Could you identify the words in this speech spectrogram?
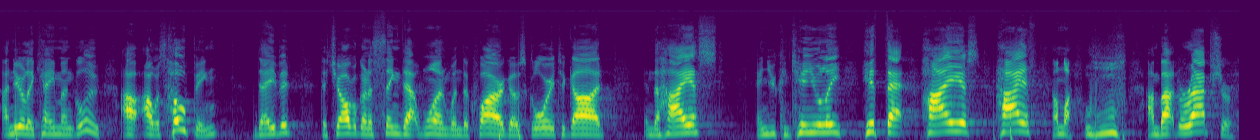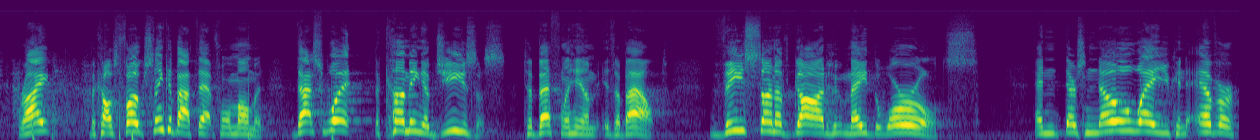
I nearly came unglued. I, I was hoping, David, that y'all were going to sing that one when the choir goes, Glory to God in the highest. And you continually hit that highest, highest. I'm like, I'm about to rapture, right? Because, folks, think about that for a moment. That's what the coming of Jesus to Bethlehem is about. The Son of God who made the worlds. And there's no way you can ever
